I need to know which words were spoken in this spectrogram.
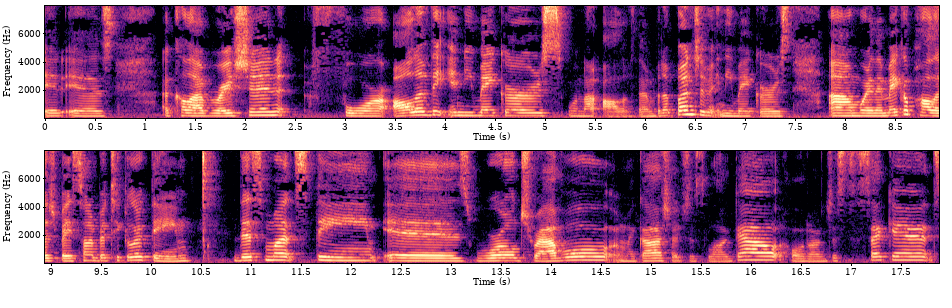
it is a collaboration for all of the indie makers, well not all of them, but a bunch of indie makers um, where they make a polish based on a particular theme. This month's theme is world travel. Oh my gosh, I just logged out. Hold on just a second.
